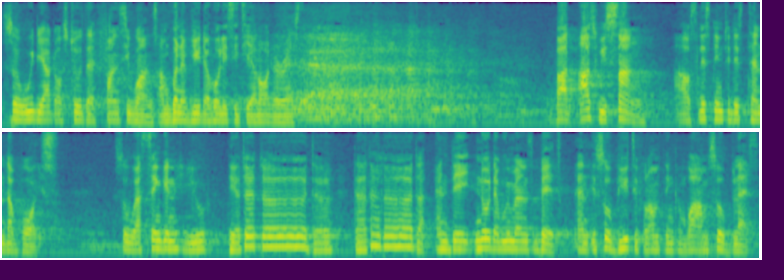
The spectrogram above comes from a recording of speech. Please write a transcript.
So we the adults chose the fancy ones. I'm going to view the holy city and all the rest. but as we sang, I was listening to this tender voice. So we are singing you, da, da, da, da, da, da, da, and they know the women's bit. And it's so beautiful. I'm thinking, wow, I'm so blessed.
